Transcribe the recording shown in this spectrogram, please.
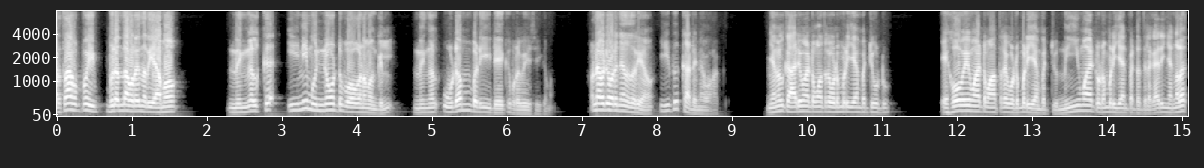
കർത്താവ് ഇപ്പോൾ ഇവിടെ എന്താ പറയുന്നത് അറിയാമോ? നിങ്ങൾക്ക് ഇനി മുന്നോട്ട് പോകണമെങ്കിൽ നിങ്ങൾ ഉടമ്പടിയിലേക്ക് പ്രവേശിക്കണം. ഉടനെ അവർ പറഞ്ഞത് അറിയാമോ? ഇത് കഠിന വാക്ക് ഞങ്ങൾക്ക് ആരുമായിട്ട് മാത്രമേ ഉടമ്പടി ചെയ്യാൻ പറ്റുള്ളൂ. യഹോവയുമായിട്ട് മാത്രമേ ഉടമ്പടി ചെയ്യാൻ പറ്റൂ. നീയുമായിട്ട് ഉടമ്പടി ചെയ്യാൻ പറ്റത്തില്ല. കാര്യം ഞങ്ങൾ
